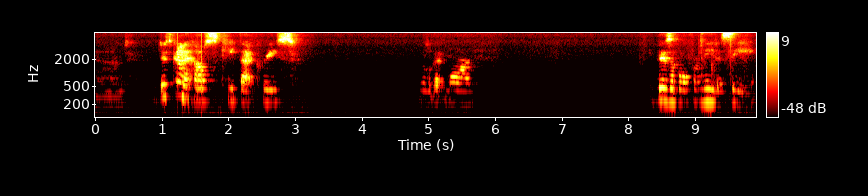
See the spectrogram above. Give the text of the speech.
And just kind of helps keep that crease a little bit more visible for me to see.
